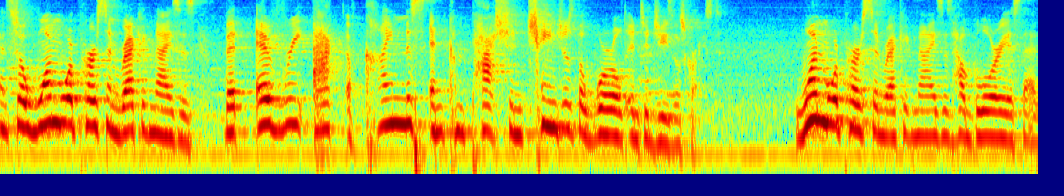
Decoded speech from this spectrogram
And so one more person recognizes that every act of kindness and compassion changes the world into Jesus Christ. One more person recognizes how glorious that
